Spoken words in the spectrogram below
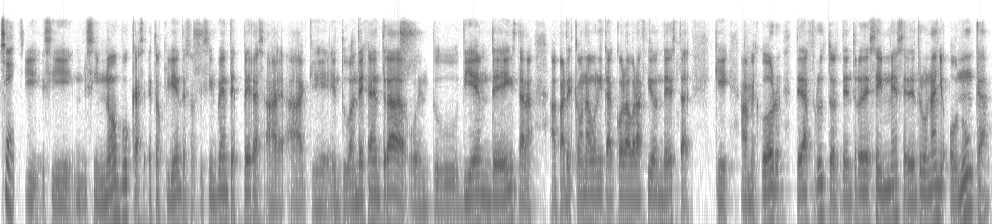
Sí. Si, si, si, no buscas estos clientes o si simplemente esperas a, a, que en tu bandeja de entrada o en tu DM de Instagram aparezca una bonita colaboración de estas que a lo mejor te da frutos dentro de seis meses, dentro de un año o nunca,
